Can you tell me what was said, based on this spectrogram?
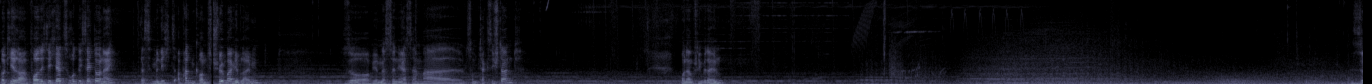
So, Kira, vorsichtig jetzt. Rotlichtsektor, nein. Dass mir nicht abhanden kommt. Schön bei mir bleiben. So, wir müssen erst einmal zum Taxistand. Und dann fliegen wir dahin. So,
